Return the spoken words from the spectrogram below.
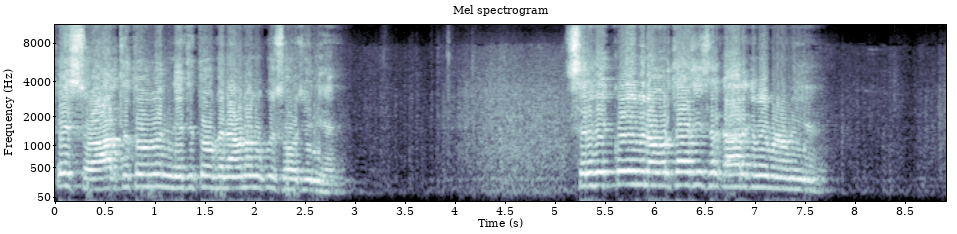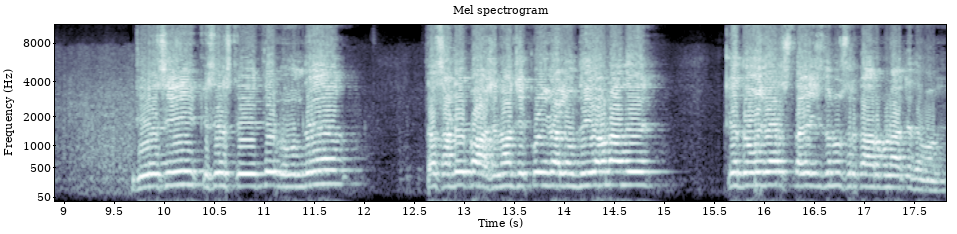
ਤੇ ਸਵਾਰਥ ਤੋਂ ਨਿਜ ਤੋਂ ਬਿਨਾਂ ਉਹਨਾਂ ਨੂੰ ਕੋਈ ਸੋਚ ਹੀ ਨਹੀਂ ਹੈ। ਸਿਰਫ ਇੱਕੋ ਹੀ ਮਨੋਰਥ ਹੈ ਅਸੀਂ ਸਰਕਾਰ ਕਿਵੇਂ ਬਣਾਉਣੀ ਹੈ? ਜੇ ਅਸੀਂ ਕਿਸੇ ਸਟੇਜ ਤੇ ਬੋਲਦੇ ਆ ਤਾਂ ਸਾਡੇ ਭਾਸ਼ਣਾਂ 'ਚ ਇੱਕੋ ਹੀ ਗੱਲ ਹੁੰਦੀ ਆ ਉਹਨਾਂ ਦੇ ਕਿ 2027 ਚ ਨੂੰ ਸਰਕਾਰ ਬਣਾ ਕੇ ਦੇਵਾਂਗੇ।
